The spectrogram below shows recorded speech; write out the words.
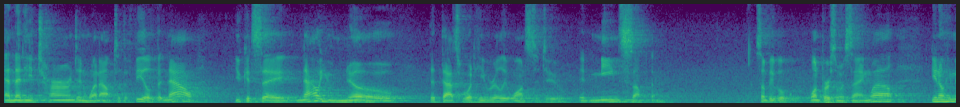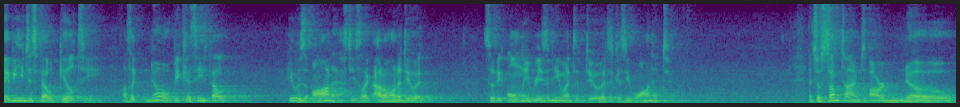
And then he turned and went out to the field. But now you could say, now you know that that's what he really wants to do. It means something. Some people, one person was saying, well, you know, he, maybe he just felt guilty. I was like, no, because he felt, he was honest. He's like, I don't want to do it. So the only reason he went to do it is because he wanted to. And so sometimes our no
